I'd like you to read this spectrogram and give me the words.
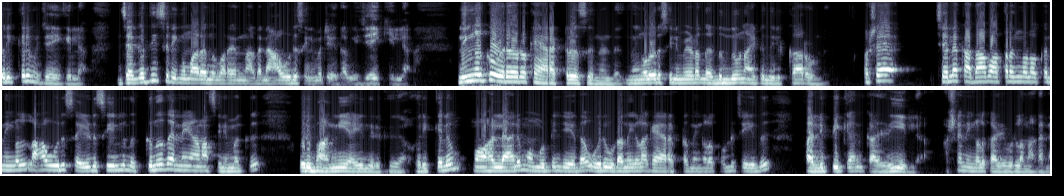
ഒരിക്കലും വിജയിക്കില്ല. ജഗതി ശ്രീകുമാർ എന്ന് പറയുന്ന നടൻ ആ ഒരു സിനിമ ചെയ്താൽ വിജയിക്കില്ല. നിങ്ങൾക്ക് ഓരോരോ ക്യാരക്ടേഴ്സ് ഉണ്ട് നിങ്ങളൊരു സിനിമയുടെ നെടുന്തൂണായിട്ട് നിൽക്കാറുണ്ട്. പക്ഷെ ചില കഥാപാത്രങ്ങളൊക്കെ നിങ്ങൾ ആ ഒരു സൈഡ് സീനിൽ നിൽക്കുന്നത് തന്നെയാണ് ആ സിനിമക്ക് ഒരു ഭംഗിയായി നിൽക്കുക. ഒരിക്കലും മോഹൻലാലും മമ്മൂട്ടിയും ചെയ്ത ഒരു ഉടനീള ക്യാരക്ടർ നിങ്ങളെ കൊണ്ട് ചെയ്ത് ഫലിപ്പിക്കാൻ കഴിയില്ല. പക്ഷെ നിങ്ങൾ കഴിവുള്ള നടന.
